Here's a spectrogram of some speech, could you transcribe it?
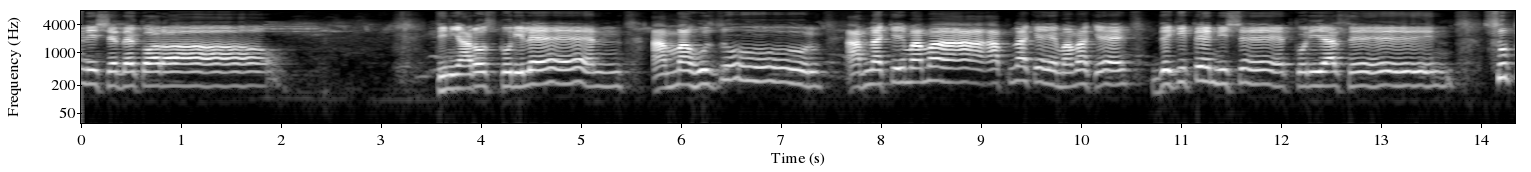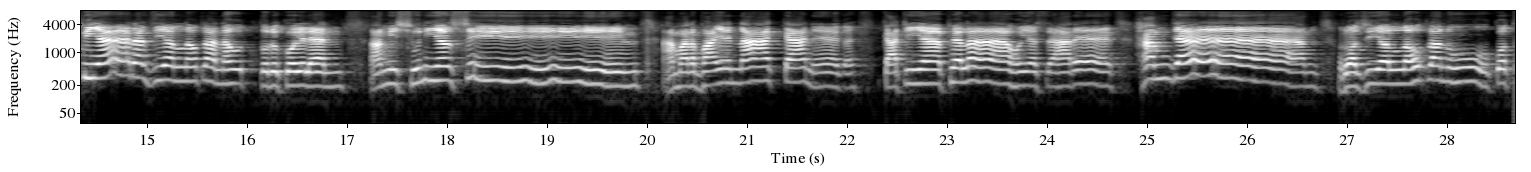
নিষেধ কর। তিনি আরজ করিলেন আম্মা হুজুর, আপনাকে মামা, আপনাকে মামাকে দেখিতে নিষেধ করিয়াছেন। সুফিয়া রাজি আল্লাহ তানা উত্তর করিলেন, আমি শুনিয়াছি, আমার ভাইয়ের নাক, কানে কাটিয়া ফেলা হইয়াছে। আরে হামজা রজি আল্লাহ তানু কত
